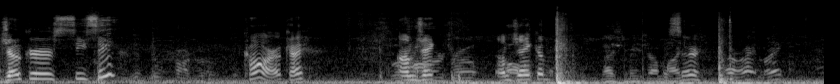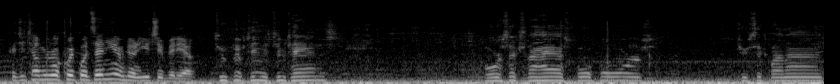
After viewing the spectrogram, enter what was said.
Joker CC? Car, okay. I'm Jake- I'm Jacob. Nice to meet you. I'm Yes, Mike. sir. All right, Mike. Could you tell me real quick what's in here? I'm doing a YouTube video. Two 15s, two 10s, four six and a half, four fours, two six by nines.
